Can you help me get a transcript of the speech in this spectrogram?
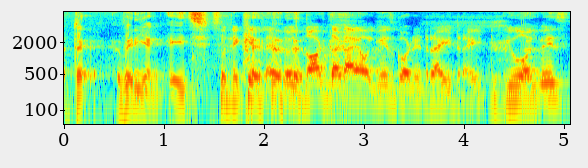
at a very young age. So Nikhil, it was not that I always got it right, right? You always,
